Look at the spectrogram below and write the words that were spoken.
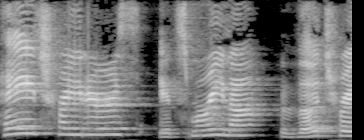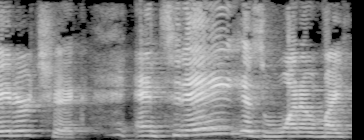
Hey traders, it's Marina, the Trader Chick, and today is one of my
